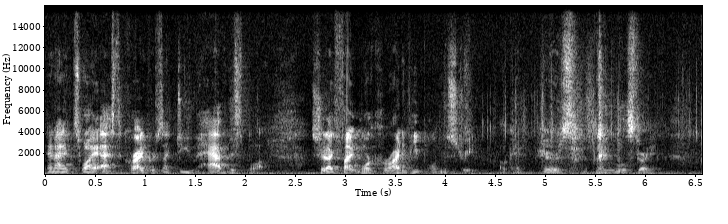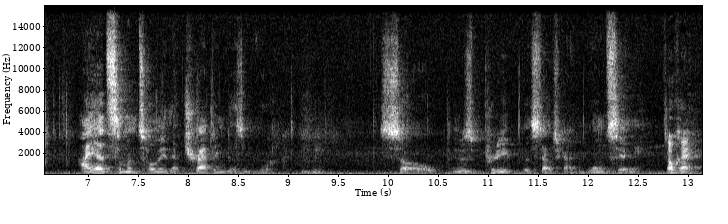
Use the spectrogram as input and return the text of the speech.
And I, that's why I asked the karate person like, "Do you have this block? Should I fight more karate people in the street?" Okay, here's a little story. I had someone told me that trapping doesn't work. Mm-hmm. So it was a pretty established guy. Won't say anything. Okay.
